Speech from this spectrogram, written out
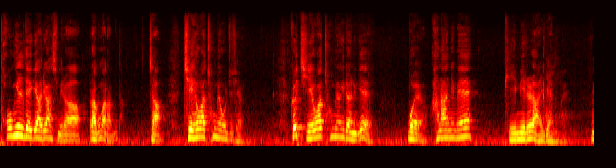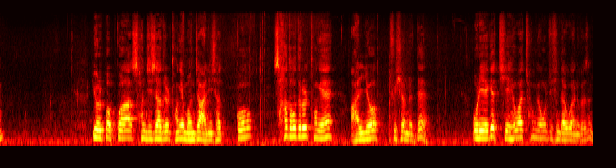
통일되게 하려 하심이라 라고 말합니다. 자, 지혜와 총명을 주셔요. 그 지혜와 총명이라는 게 뭐예요? 하나님의 비밀을 알게 하는 거예요. 응? 율법과 선지자들을 통해 먼저 알리셨고 사도들을 통해 알려 주셨는데 우리에게 지혜와 총명을 주신다고 하는 것은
